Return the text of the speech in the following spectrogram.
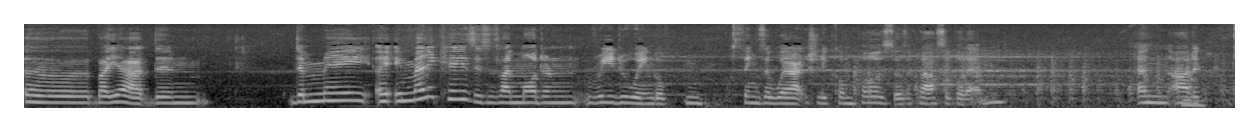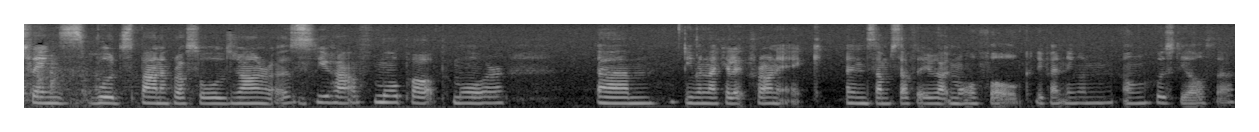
uh, but yeah, then the may in many cases it's like modern redoing of mm, things that were actually composed as a classical hymn, and other Mm. things would span across all genres. You have more pop, more um, even like electronic, and some stuff that you like more folk, depending on on who's the author.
